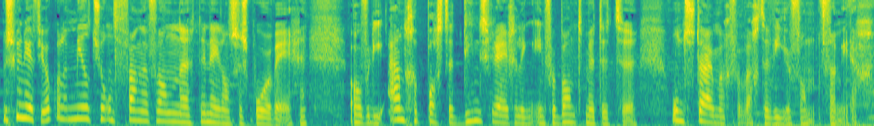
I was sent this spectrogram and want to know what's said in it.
Misschien heeft u ook wel een mailtje ontvangen van eh, de Nederlandse spoorwegen... over die aangepaste dienstregeling in verband met het uh, onstuimig verwachte weer van vanmiddag.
